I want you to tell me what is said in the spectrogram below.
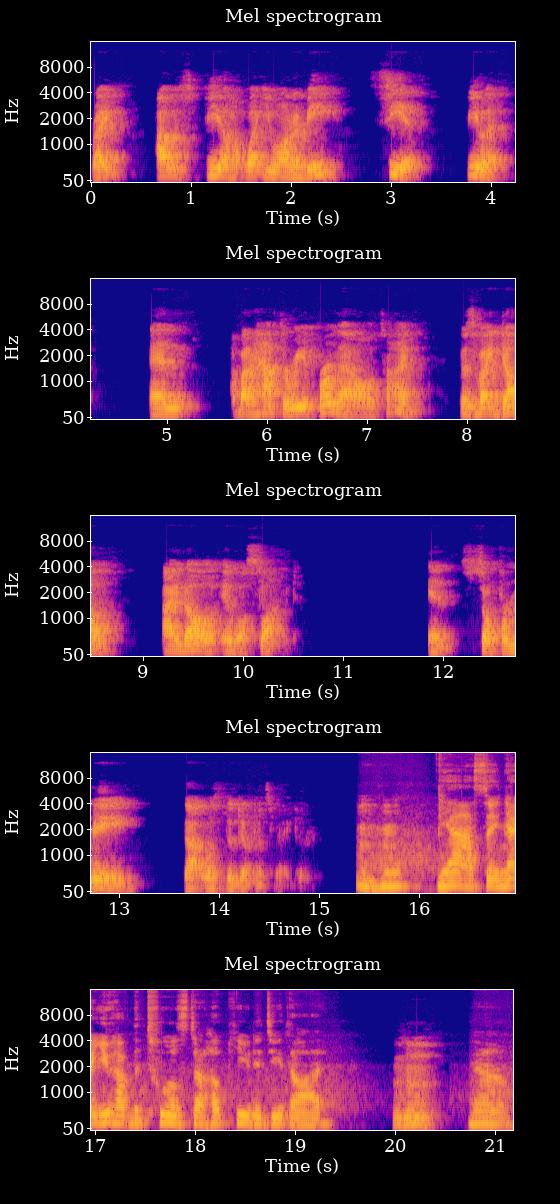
right? I always feel what you want to be see it, feel it. And but I have to reaffirm that all the time. Because if I don't, I know it will slide. And so for me, that was the difference maker. Mm-hmm. Yeah. So now you have the tools to help you to do that. Mm-hmm. Yeah.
